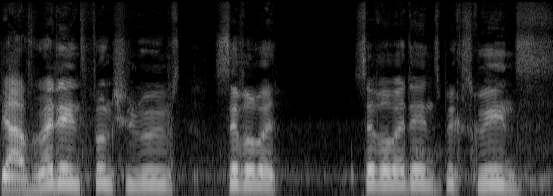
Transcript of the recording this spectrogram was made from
They have weddings, function rooms, civil, civil weddings, big screens.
